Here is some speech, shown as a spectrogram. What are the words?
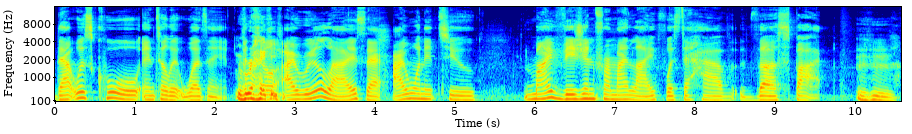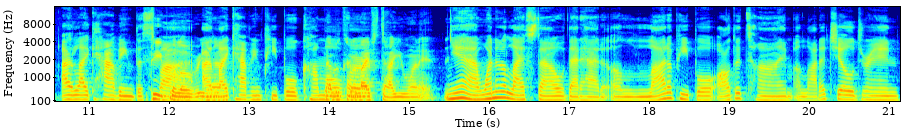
that was cool until it wasn't. Right. Until I realized that I wanted to my vision for my life was to have the spot. Mm-hmm. I like having the spot. Over, yeah. I like having people come that over. kind of lifestyle you wanted. Yeah, I wanted a lifestyle that had a lot of people all the time, a lot of children,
